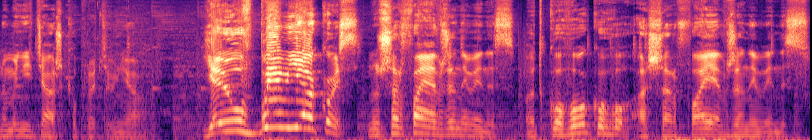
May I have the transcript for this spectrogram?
Ну мені тяжко проти нього. Я його вбив якось! Ну, шарфа я вже не винесу. От кого кого, а шарфа я вже не винесу.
